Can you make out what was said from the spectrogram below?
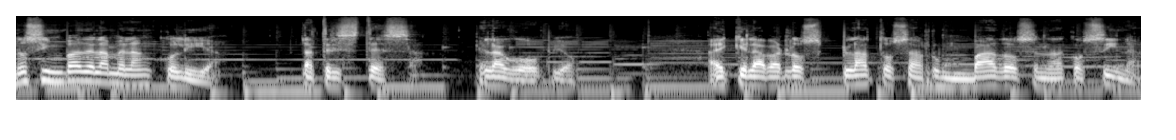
nos invade la melancolía, la tristeza, el agobio. Hay que lavar los platos arrumbados en la cocina,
